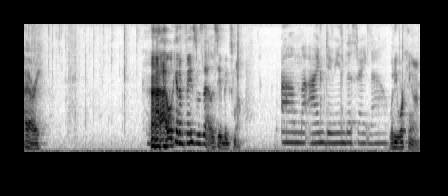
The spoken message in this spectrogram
Hi, Ari. what kind of face was that? Let's see a big smile. Um, I'm doing this right now. What are you working on?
